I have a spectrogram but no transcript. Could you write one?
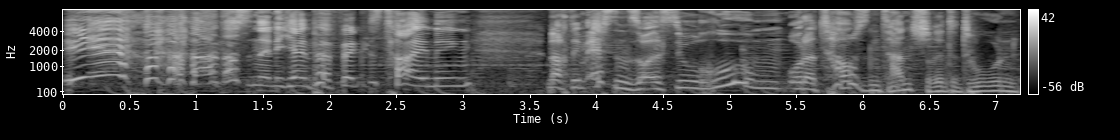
Ja, das nenne ich ein perfektes Timing. Nach dem Essen sollst du Ruhm oder tausend Tanzschritte tun.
